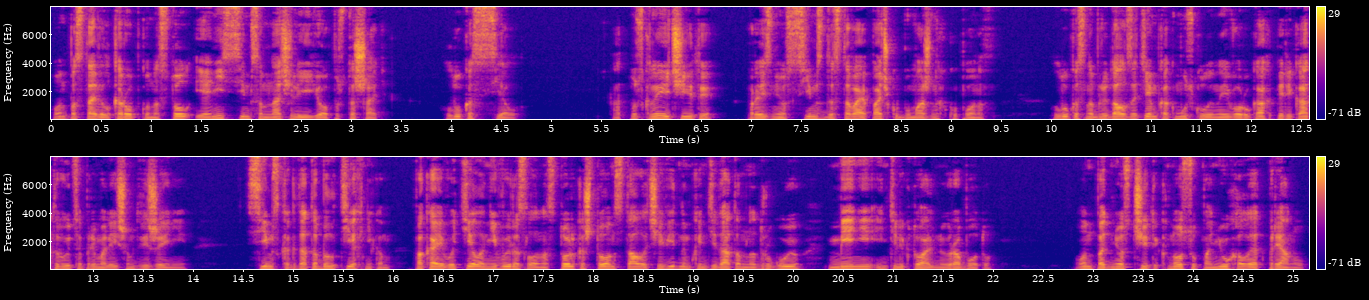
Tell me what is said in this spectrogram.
Он поставил коробку на стол, и они с Симсом начали ее опустошать. Лукас сел. «Отпускные читы», — произнес Симс, доставая пачку бумажных купонов. Лукас наблюдал за тем, как мускулы на его руках перекатываются при малейшем движении. Симс когда-то был техником, пока его тело не выросло настолько, что он стал очевидным кандидатом на другую, менее интеллектуальную работу. Он поднес читы к носу, понюхал и отпрянул.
